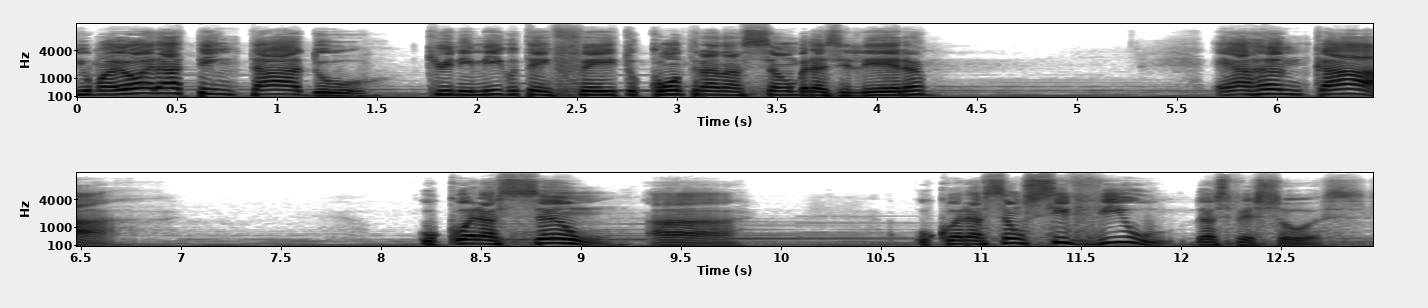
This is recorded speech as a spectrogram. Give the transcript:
E o maior atentado que o inimigo tem feito contra a nação brasileira é arrancar o coração, a, o coração civil das pessoas.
